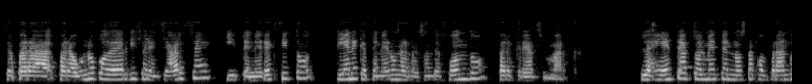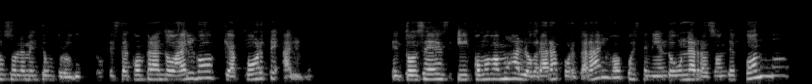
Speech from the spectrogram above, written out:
O sea, para, para uno poder diferenciarse y tener éxito, tiene que tener una razón de fondo para crear su marca. La gente actualmente no está comprando solamente un producto, está comprando algo que aporte algo. Entonces, ¿y cómo vamos a lograr aportar algo? Pues teniendo una razón de fondo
